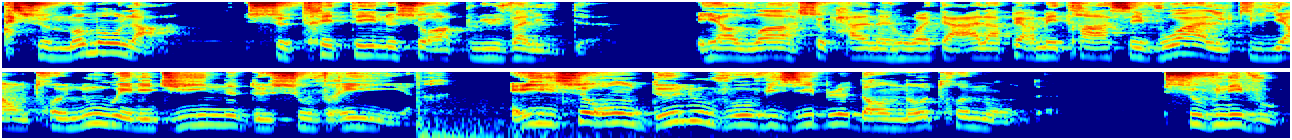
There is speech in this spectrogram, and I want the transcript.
À ce moment-là, ce traité ne sera plus valide. Et Allah subhanahu wa ta'ala permettra à ces voiles qu'il y a entre nous et les djinns de s'ouvrir. Et ils seront de nouveau visibles dans notre monde. Souvenez-vous,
